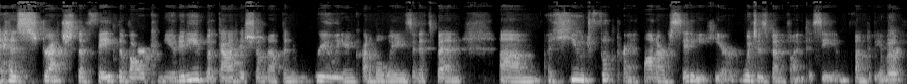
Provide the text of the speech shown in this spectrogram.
has stretched the faith of our community, but God has shown up in really incredible ways. And it's been um, a huge footprint on our city here, which has been fun to see and fun to be a that, part.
